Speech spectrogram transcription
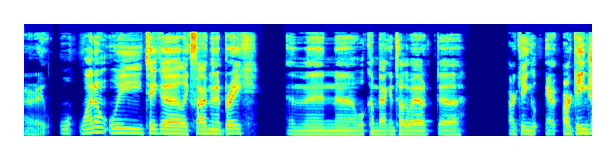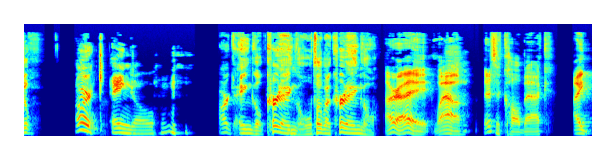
All right. W- why don't we take a like five minute break and then uh, we'll come back and talk about uh, Archangel, Archangel, Archangel. Archangel, Kurt Angle. We'll talk about Kurt Angle. All right. Wow. There's a callback. I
